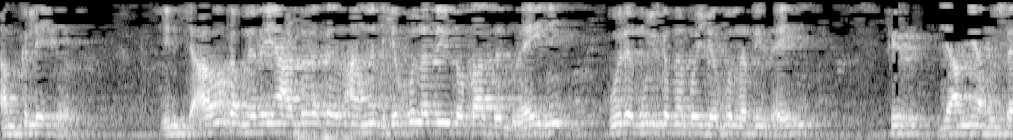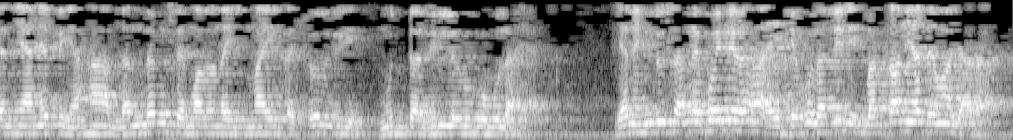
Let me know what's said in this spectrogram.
انکلیشور۔ ان چاروں کا میرے یہاں آڈر ہے کہ ہمیں شیخ الحدیث تو سے ہے ہی نہیں۔ پورے ملک میں کوئی شیخ الحدیث ہے ہی نہیں۔ پھر جامعہ حسینیہ نے بھی یہاں لندن سے مولانا اسماعیل کچولوی مدعا ضلع کو بلایا یعنی ہندوستان میں کوئی نہیں رہا ہے شیخ الحدیث برطانیہ سے وہاں جا رہا۔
